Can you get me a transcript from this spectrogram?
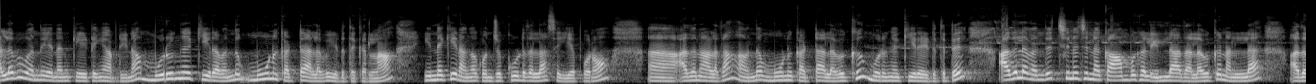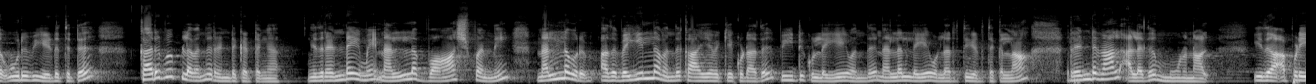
அளவு வந்து என்னன்னு கேட்டிங்க அப்படின்னா முருங்கைக்கீரை வந்து மூணு கட்டு அளவு எடுத்துக்கலாம். இன்றைக்கி நாங்கள் கொஞ்சம் கூடுதலாக செய்ய போகிறோம் அதனால தான் வந்து மூணு கட்டு அளவுக்கு முருங்கைக்கீரை எடுத்துட்டு அதில் வந்து சின்ன சின்ன காம்புகள் இல்லாத அளவுக்கு நல்லா அதை உருவி எடுத்துட்டு கருவேப்பிலை வந்து ரெண்டு கட்டுங்க. இது ரெண்டையுமே நல்லா வாஷ் பண்ணி நல்ல ஒரு அதை வெயிலில் வந்து காய வைக்கக்கூடாது. வீட்டுக்குள்ளேயே வந்து நல்லல்லையே உலர்த்தி எடுத்துக்கலாம். ரெண்டு நாள் அல்லது மூணு நாள். இது அப்படி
